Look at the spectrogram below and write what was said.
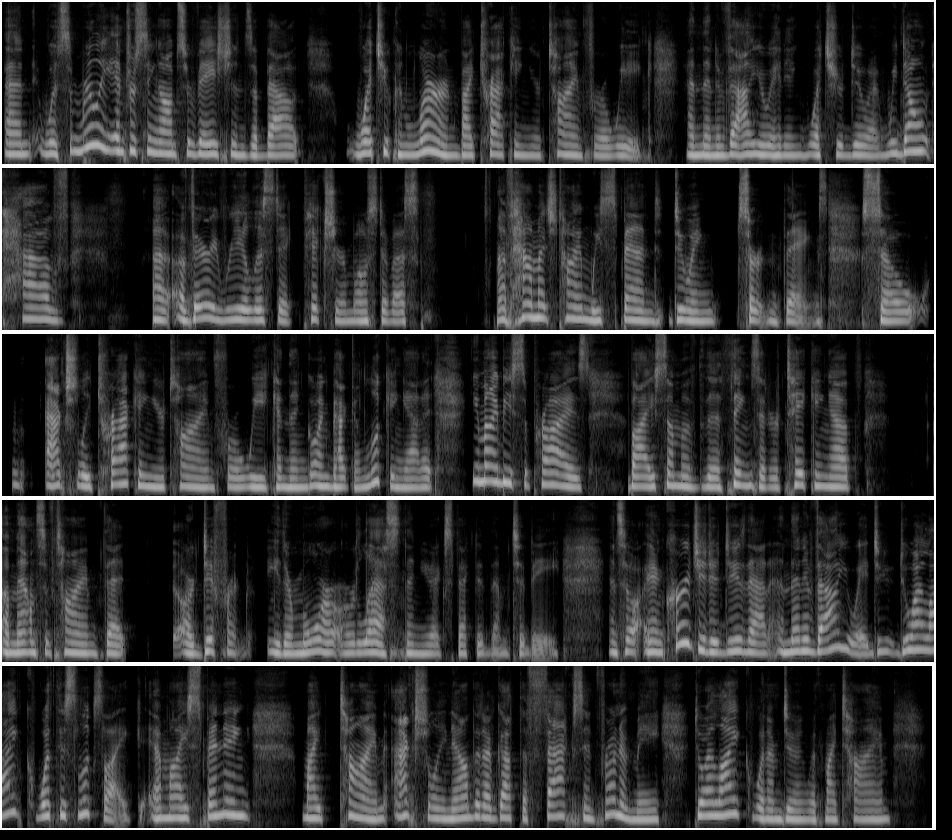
And with some really interesting observations about what you can learn by tracking your time for a week and then evaluating what you're doing. We don't have a, a, very realistic picture, most of us, of how much time we spend doing certain things. So, actually tracking your time for a week and then going back and looking at it, you might be surprised by some of the things that are taking up amounts of time that are different, either more or less than you expected them to be. And so I encourage you to do that and then evaluate do, do I like what this looks like? Am I spending my time actually, now that I've got the facts in front of me, do I like what I'm doing with my time?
